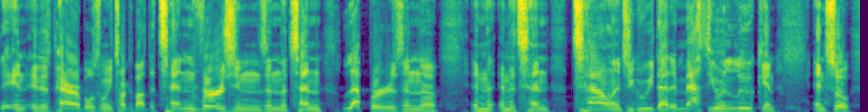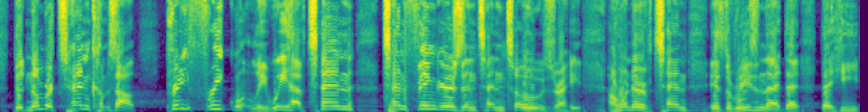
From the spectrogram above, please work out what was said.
in, in his parables when he talked about the 10 virgins and the 10 lepers and the, and the, and the 10 talents. You can read that in Matthew and Luke. And, and so the number 10 comes out pretty frequently. We have 10, 10 fingers and 10 toes, right? I wonder if 10 is the reason that, that, that he,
